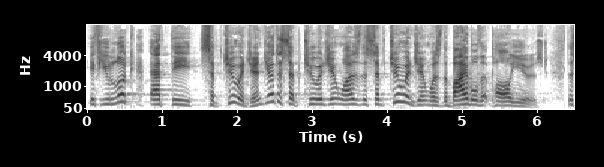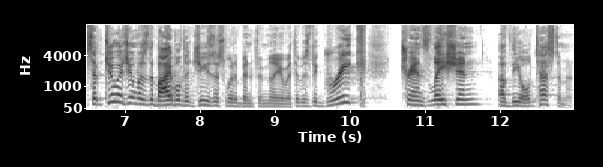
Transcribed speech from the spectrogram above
If you look at the Septuagint, you know the Septuagint was? The Septuagint was the Bible that Paul used. The Septuagint was the Bible that Jesus would have been familiar with. It was the Greek translation of the Old Testament.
